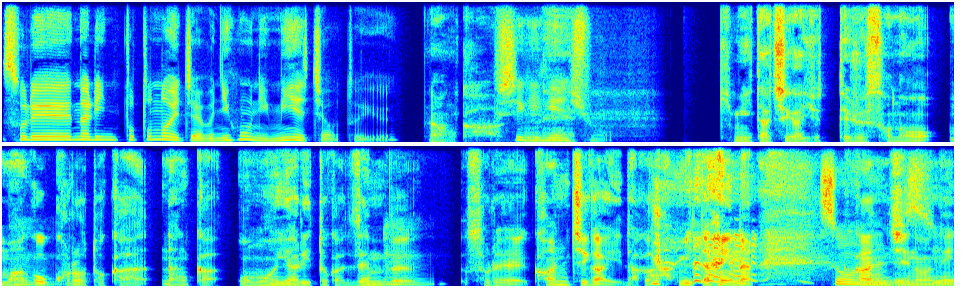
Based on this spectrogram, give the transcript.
それなりに整えちゃえば日本に見えちゃうというなんか、不思議ね現象、君たちが言ってるその真心とか、なんか思いやりとか全部、うん。それ勘違いだからみたいな 感じのね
